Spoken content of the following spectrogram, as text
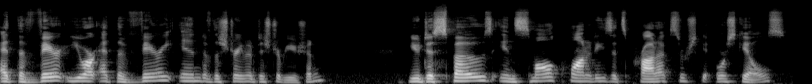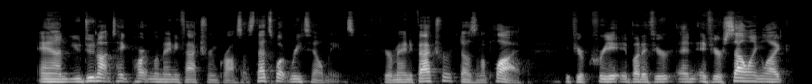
At the very, you are at the very end of the stream of distribution. You dispose in small quantities its products or, or skills, and you do not take part in the manufacturing process. That's what retail means. If you're a manufacturer, it doesn't apply. If you're create, but if you're and if you're selling like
